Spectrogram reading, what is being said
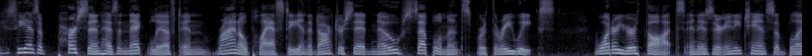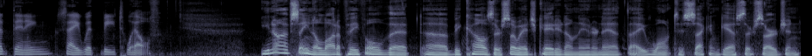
he has a person has a neck lift and rhinoplasty, and the doctor said no supplements for three weeks. What are your thoughts? And is there any chance of blood thinning, say with B twelve? You know, I've seen a lot of people that uh, because they're so educated on the internet, they want to second guess their surgeon.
